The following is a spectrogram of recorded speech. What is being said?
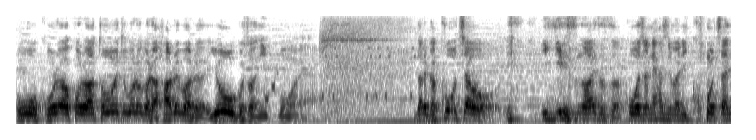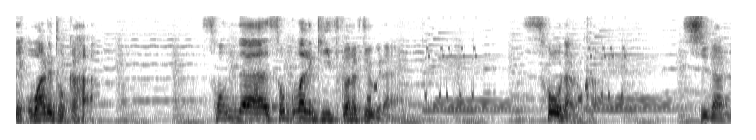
おお、これはこれは遠いところからはるばる、ようこそ日本へ。誰か紅茶を、イギリスの挨拶は紅茶に始まり、紅茶に終わるとか。そんな、そこまで気使わなくてよくない？そうなのか。知らぬ。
